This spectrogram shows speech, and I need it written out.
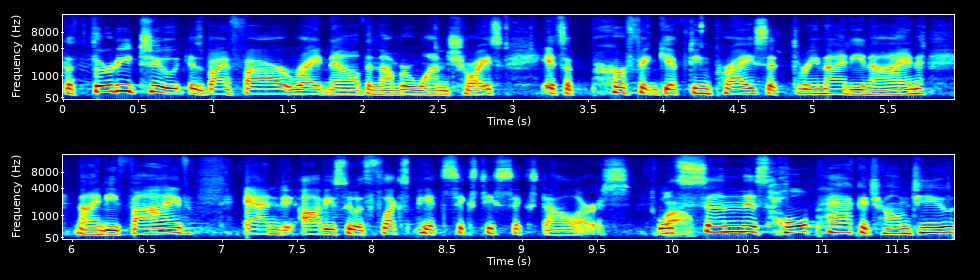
The 32 is by far right now the number one choice. It's a perfect gifting price at $399.95. And obviously with FlexPay, it's $66. We'll send this whole package home to you,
